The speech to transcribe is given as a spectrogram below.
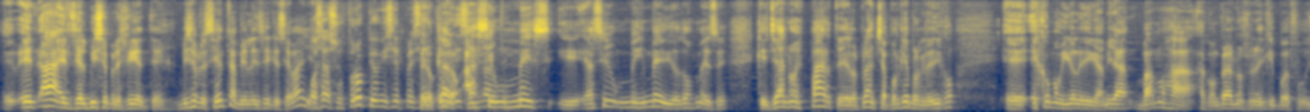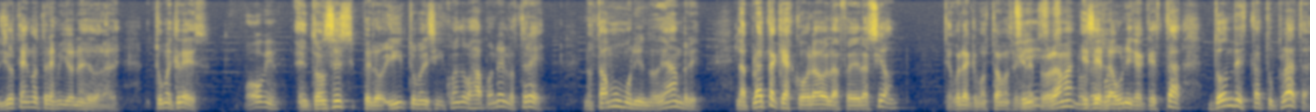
Eh, eh, ah, es el vicepresidente. Vicepresidente también le dice que se vaya. O sea, su propio Pero vicepresidente. claro, le dice, hace "Andate". un mes, y hace un mes y medio, dos meses, que ya no es parte de la plancha. ¿Por qué? Porque le dijo, eh, es como que yo le diga, mira, vamos a, a comprarnos un equipo de fútbol. Yo tengo 3 millones de dólares. ¿Tú me crees? Obvio. Entonces, pero y tú me dices, ¿y cuándo vas a poner los tres? Nos estamos muriendo de hambre. La plata que has cobrado la federación, ¿te acuerdas que mostramos aquí Sí, en el programa? sí, Esa es la única que está. ¿Dónde está tu plata?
